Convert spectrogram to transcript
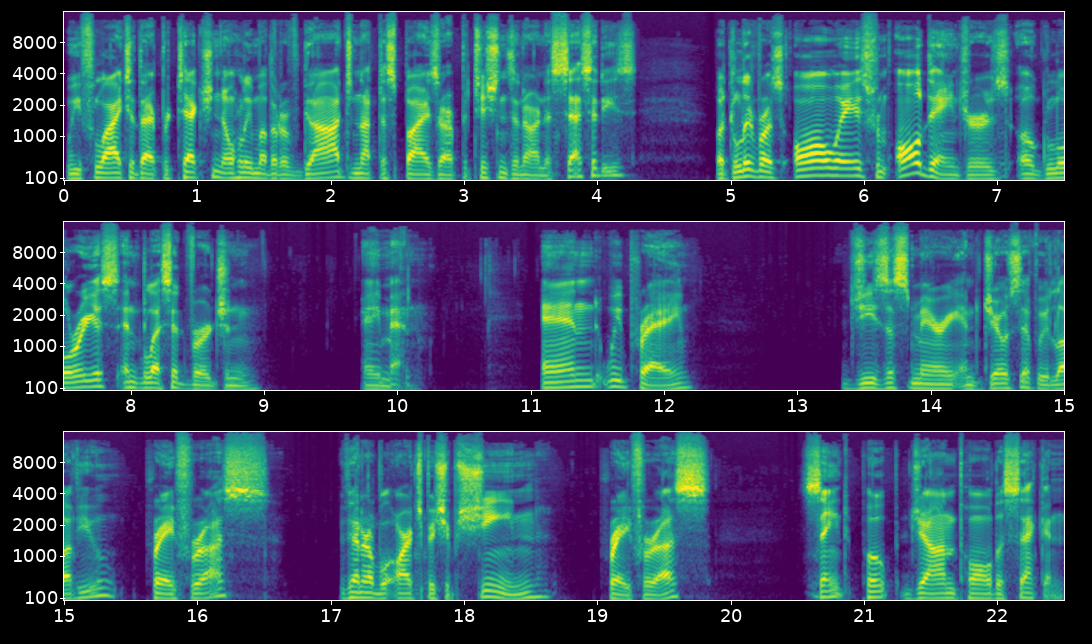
We fly to thy protection, O Holy Mother of God. Do not despise our petitions and our necessities, but deliver us always from all dangers, O glorious and blessed Virgin. Amen. And we pray, Jesus, Mary, and Joseph, we love you. Pray for us. Venerable Archbishop Sheen, pray for us. Saint Pope John Paul II,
